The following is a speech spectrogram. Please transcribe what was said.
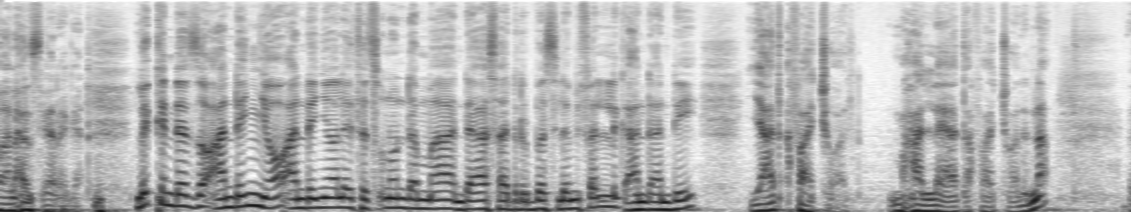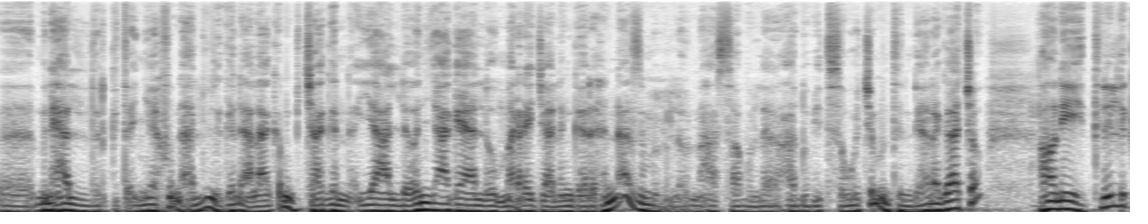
balance ያደርጋል። ልክ እንደዛው አንደኛው አንደኛው ላይ ተጽዕኖ እንዳያሳድርበት ስለሚፈልግ አንዳንዴ ያጠፋቸዋል፣ መሀል ላይ ያጠፋቸዋል እና ምን ያህል እርግጠኛ ይሁን አሉ ግን አላቅም። ብቻ ግን ያለው እኛ ጋር ያለውን መረጃ ልንገርህና ዝም ብለውና ሀሳቡ ለአህዱ ቤተሰቦችም እንትን እንዲያደርጋቸው። አሁን ይሄ ትልልቅ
